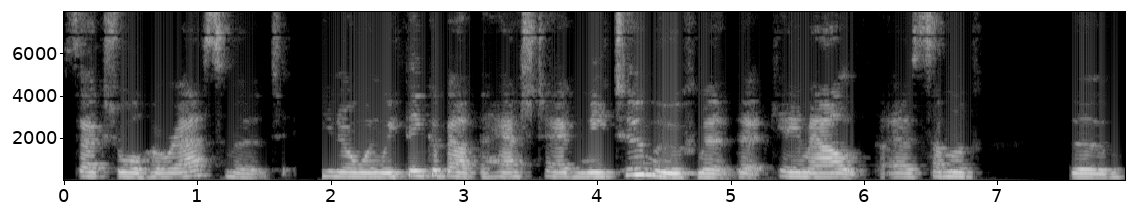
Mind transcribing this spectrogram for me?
sexual harassment. You know, when we think about the hashtag Me Too movement that came out as some of the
